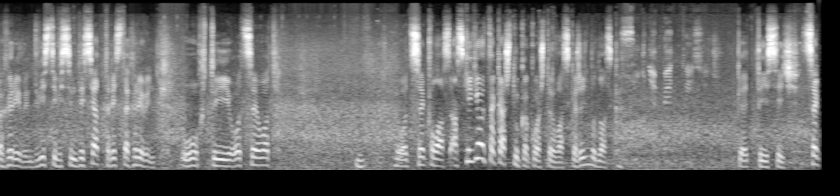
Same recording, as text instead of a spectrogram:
гривень, 280-300 гривень. Ух ти, оце от. Оце клас. А скільки от така штука коштує у вас? Скажіть, будь ласка. Сукня 5 тисяч. 5 тисяч. Це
